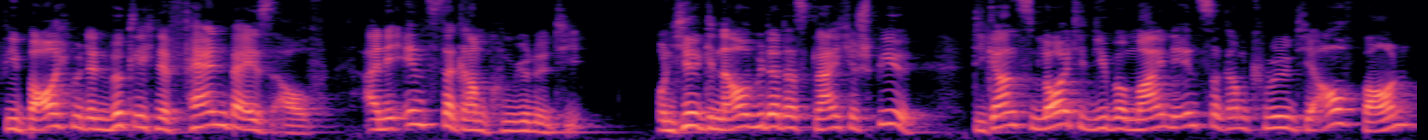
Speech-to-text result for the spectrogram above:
wie baue ich mir denn wirklich eine Fanbase auf, eine Instagram-Community. Und hier genau wieder das gleiche Spiel. Die ganzen Leute, die über meine Instagram-Community aufbauen,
